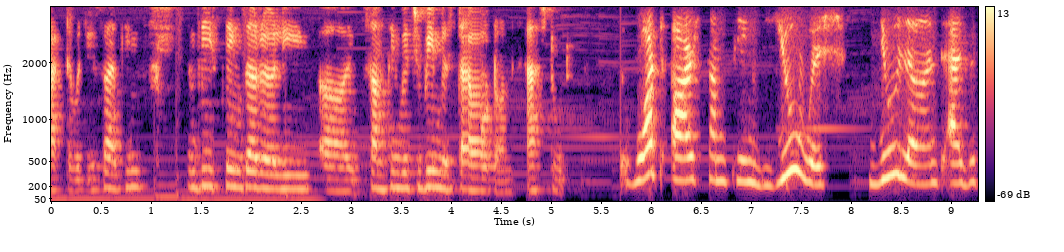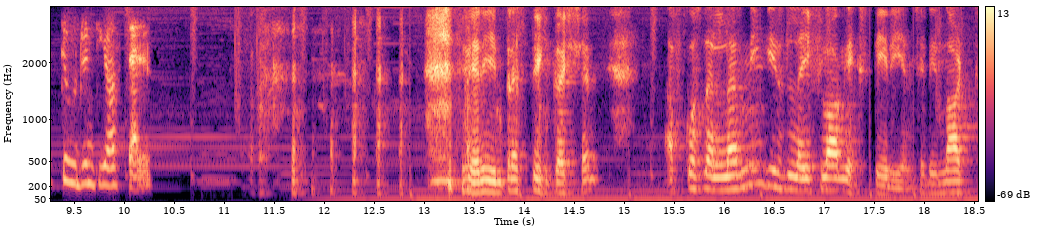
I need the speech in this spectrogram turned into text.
activities. So I think these things are really uh, something which we missed out on as students what are some things you wish you learned as a student yourself? Very interesting question. Of course, the learning is lifelong experience. It is not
